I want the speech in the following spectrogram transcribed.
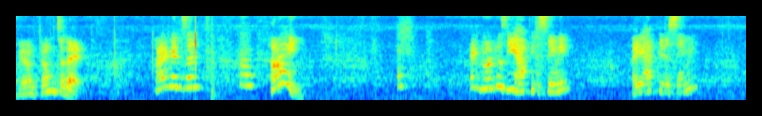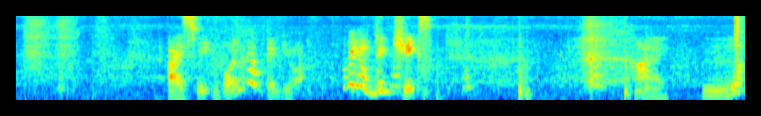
We haven't filmed today. Hi, Vincent. Hi. Hi, gorgeous. Are you happy to see me? Are you happy to see me? Hi, sweet boy. Look how big you are. Look at your big cheeks. Hi. Mwah.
